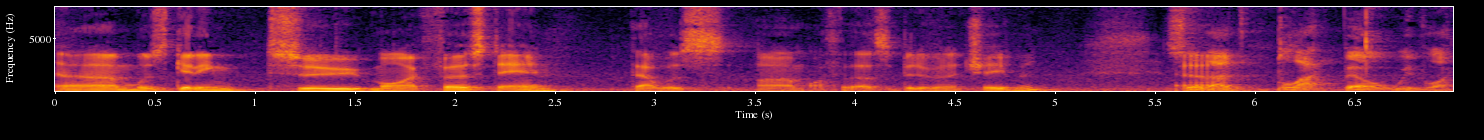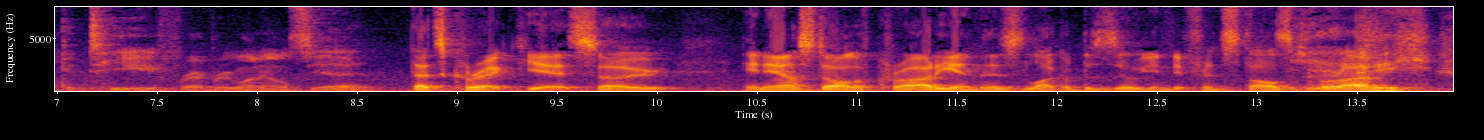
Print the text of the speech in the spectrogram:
um, was getting to my first Dan. That was, um, I thought that was a bit of an achievement. So Um, that's black belt with like a tier for everyone else, yeah? That's correct, yeah. So in our style of karate, and there's like a bazillion different styles of Yeah. karate.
